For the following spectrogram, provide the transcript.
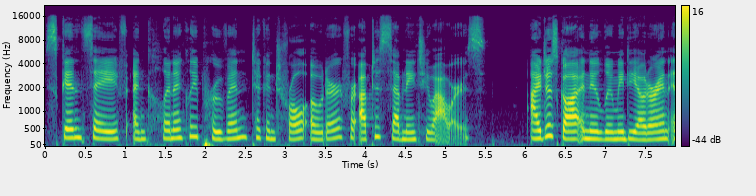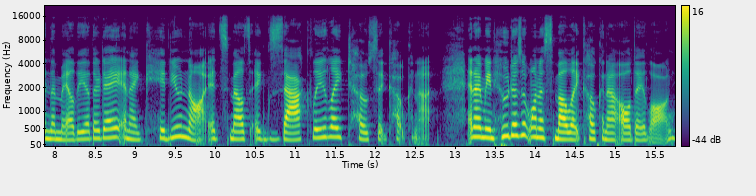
skin safe, and clinically proven to control odor for up to 72 hours. I just got a new Lume deodorant in the mail the other day, and I kid you not, it smells exactly like toasted coconut. And I mean, who doesn't want to smell like coconut all day long?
